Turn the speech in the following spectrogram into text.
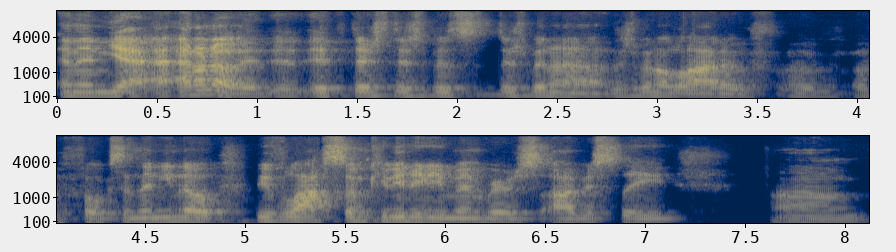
and then yeah, I, I don't know. It, it, there's there's there's been a there's been a lot of, of, of folks, and then you know we've lost some community members, obviously, um,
